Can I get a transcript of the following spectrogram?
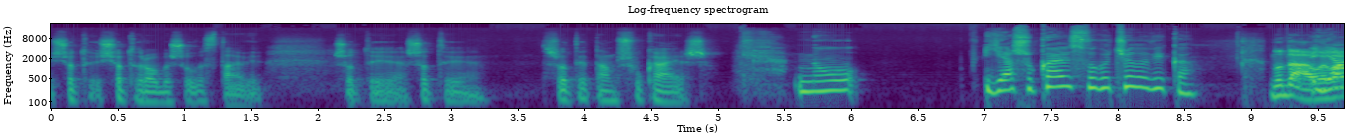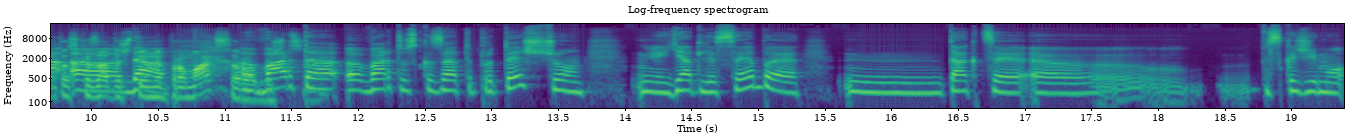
що ти що ти робиш у виставі. Що ти, що ти, що ти там шукаєш? Ну, я шукаю свого чоловіка. Ну да, але я, варто сказати, що да, ти не про Макса робиш варто, це. Варто сказати про те, що я для себе так це е, скажімо,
